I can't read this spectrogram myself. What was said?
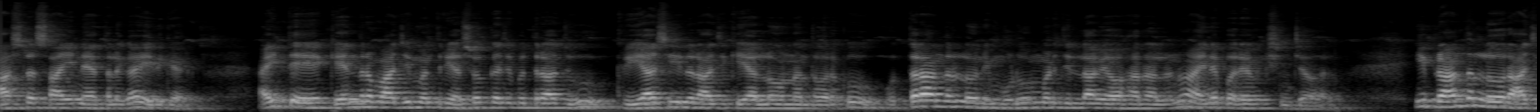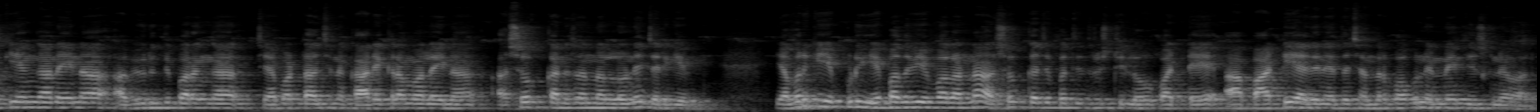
రాష్ట్ర స్థాయి నేతలుగా ఎదిగారు. అయితే కేంద్ర మాజీ మంత్రి అశోక్ గజపతిరాజు క్రియాశీల రాజకీయాల్లో ఉన్నంత వరకు ఉత్తరాంధ్రలోని మూడు ఉమ్మడి జిల్లా వ్యవహారాలను ఆయనే పర్యవేక్షించేవారు. ఈ ప్రాంతంలో రాజకీయంగానైనా అభివృద్ధి పరంగా చేపట్టాల్సిన కార్యక్రమాలైనా అశోక్ కనుసన్నల్లోనే జరిగేవి. ఎవరికి ఎప్పుడు ఏ పదవి ఇవ్వాలన్నా అశోక్ గజపతి దృష్టిలో పట్టే ఆ పార్టీ అధినేత చంద్రబాబు నిర్ణయం తీసుకునేవారు.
